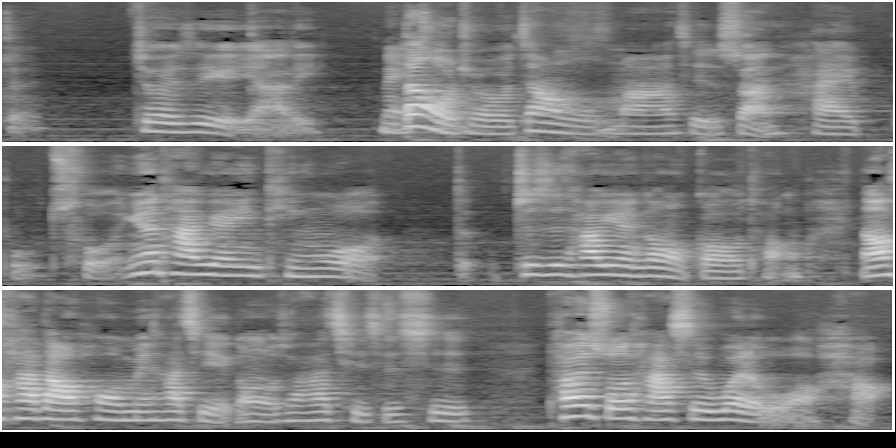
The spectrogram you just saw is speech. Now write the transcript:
对，就会是一个压力。但我觉得我这样，我妈其实算还不错，因为她愿意听我的，就是他愿意跟我沟通。然后他到后面，他其实也跟我说，他其实是，他会说他是为了我好，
